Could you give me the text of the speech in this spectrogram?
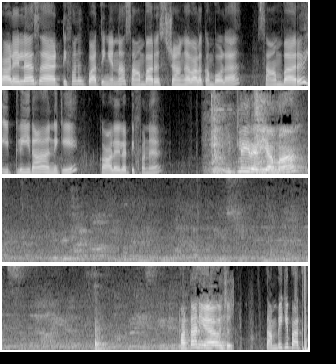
காலையில் ச டிஃபனுக்கு பார்த்தீங்கன்னா சாம்பார் வச்சிட்டாங்க வழக்கம் போல். சாம்பார் இட்லி தான் அன்னைக்கு காலையில் டிஃபனு இட்லி ரெடியாம்மா? பட்டாணி வேக வச்சு தம்பிக்கு பார்த்து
